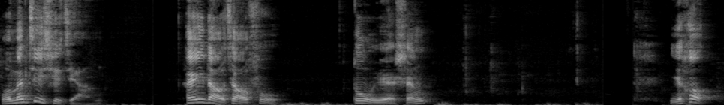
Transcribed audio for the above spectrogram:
我们继续讲黑道教父杜月笙。以后，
